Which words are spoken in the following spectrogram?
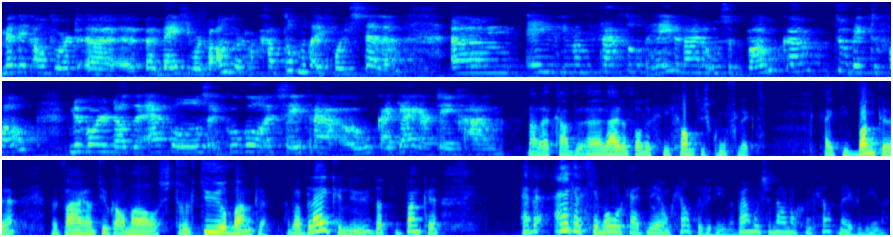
met dit antwoord uh, een beetje wordt beantwoord, maar ik ga hem toch nog even voor je stellen. Um, iemand die vraagt, tot op heden waren onze banken too big to fall. Nu worden dat de Apples en Google, et cetera. Hoe kijk jij daar tegenaan? Nou, dat gaat uh, leiden tot een gigantisch conflict. Kijk, die banken, dat waren natuurlijk allemaal structuurbanken. En blijken nu? Dat die banken hebben eigenlijk geen mogelijkheid meer om geld te verdienen. Waar moeten ze nou nog hun geld mee verdienen?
